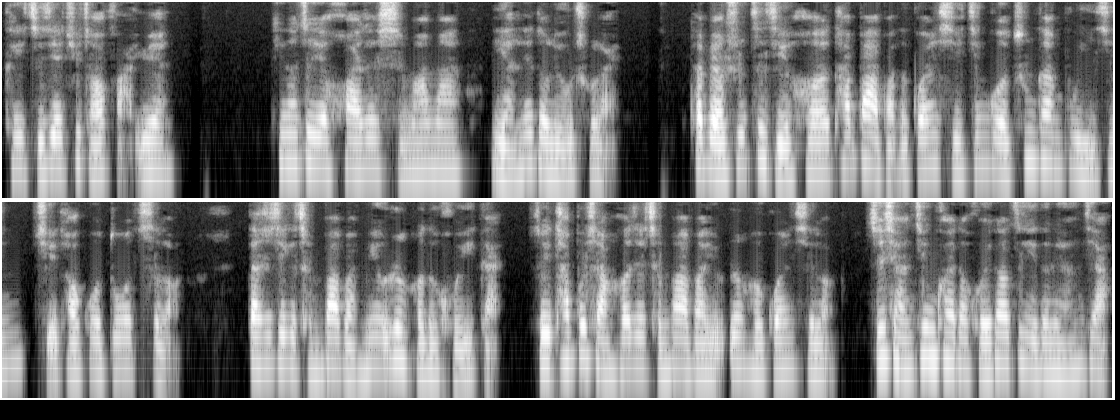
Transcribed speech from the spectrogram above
可以直接去找法院。听到这些话，这史妈妈眼泪都流出来。她表示自己和她爸爸的关系，经过村干部已经协调过多次了。但是这个陈爸爸没有任何的悔改，所以他不想和这陈爸爸有任何关系了，只想尽快的回到自己的娘家。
